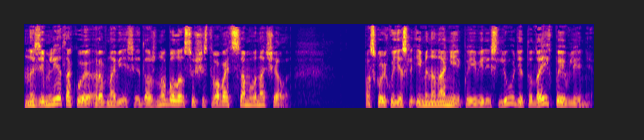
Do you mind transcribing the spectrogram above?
На Земле такое равновесие должно было существовать с самого начала, поскольку если именно на ней появились люди, то до их появления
